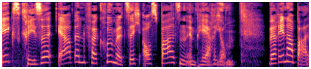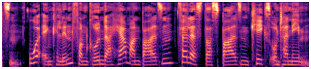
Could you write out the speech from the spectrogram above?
Kekskrise, Erbin verkrümelt sich aus Balsen-Imperium. Verena Balsen, Urenkelin von Gründer Hermann Balsen, verlässt das Balsen Keksunternehmen.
